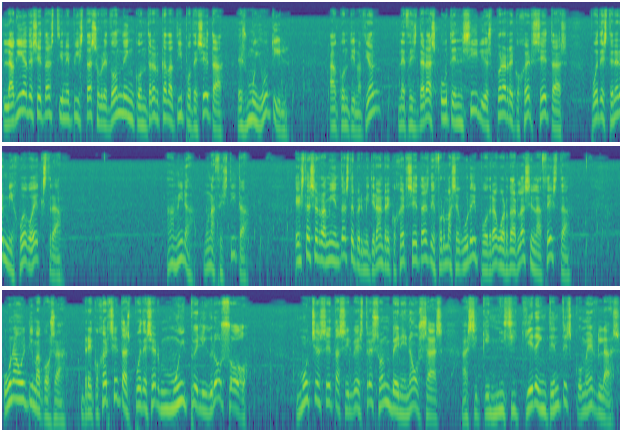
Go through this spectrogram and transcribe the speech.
La guía de setas tiene pistas sobre dónde encontrar cada tipo de seta. Es muy útil. A continuación, necesitarás utensilios para recoger setas. Puedes tener mi juego extra. Ah, mira, una cestita. Estas herramientas te permitirán recoger setas de forma segura y podrá guardarlas en la cesta. Una última cosa, recoger setas puede ser muy peligroso. Muchas setas silvestres son venenosas, así que ni siquiera intentes comerlas.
